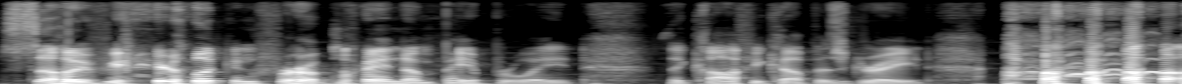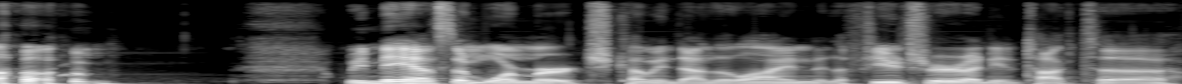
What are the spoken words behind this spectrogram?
So if you're looking for a random paperweight, the coffee cup is great. Um, we may have some more merch coming down the line in the future. I need to talk to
